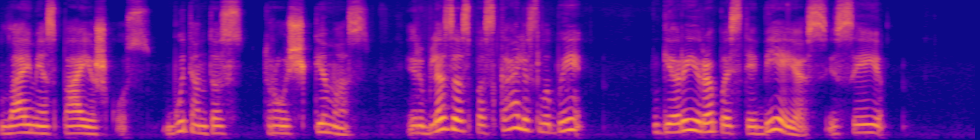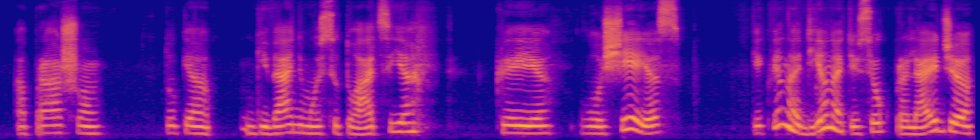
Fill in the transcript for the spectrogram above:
laimės paieškos, būtent tas troškimas. Ir Blezas Paskalis labai gerai yra pastebėjęs, jisai aprašo tokią gyvenimo situaciją, kai lošėjas kiekvieną dieną tiesiog praleidžia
